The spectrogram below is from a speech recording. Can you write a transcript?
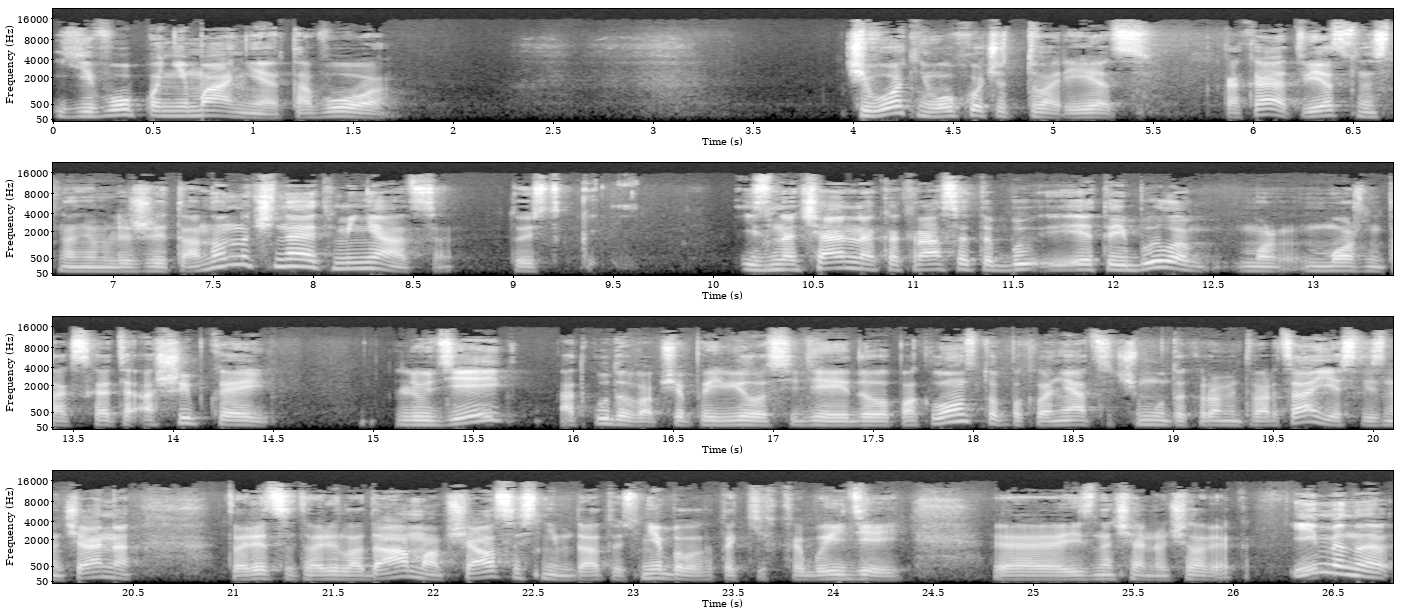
его понимание того, чего от него хочет Творец, какая ответственность на нем лежит, оно начинает меняться. То есть изначально как раз это, это и было, можно так сказать, ошибкой людей, откуда вообще появилась идея идолопоклонства, поклоняться чему-то, кроме Творца, если изначально Творец сотворил Адама, общался с ним, да, то есть не было таких как бы идей э, изначально человека. Именно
